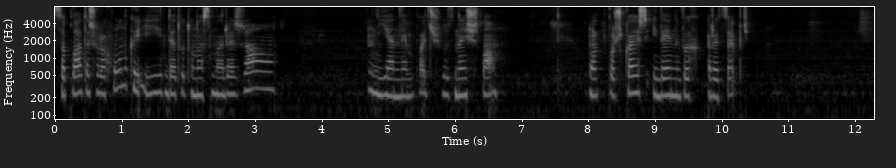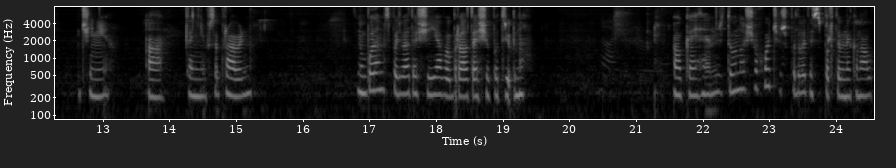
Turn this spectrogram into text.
заплатиш рахунки, і де тут у нас мережа? Я не бачу, знайшла. От, пошукаєш ідеї нових рецептів. Чи ні? А, та ні, все правильно. Ну, будемо сподіватися, що я вибрала те, що потрібно. Окей, Генрі, ти воно що хочеш? Подивитись спортивний канал.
